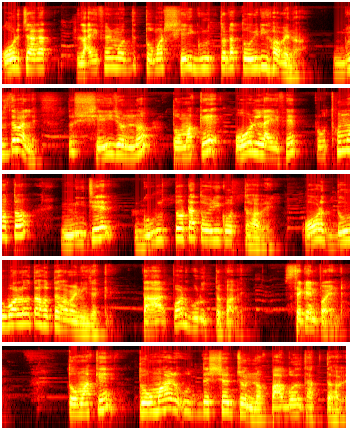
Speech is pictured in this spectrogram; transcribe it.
ওর জায়গা লাইফের মধ্যে তোমার সেই গুরুত্বটা তৈরি হবে না। বুঝতে পারলে? তো সেই জন্য তোমাকে ওর লাইফে প্রথমত নিজের গুরুত্বটা তৈরি করতে হবে। ওর দুর্বলতা হতে হবে নিজেকে, তারপর গুরুত্ব পাবে। সেকেন্ড পয়েন্ট তোমাকে তোমার উদ্দেশ্যের জন্য পাগল থাকতে হবে।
